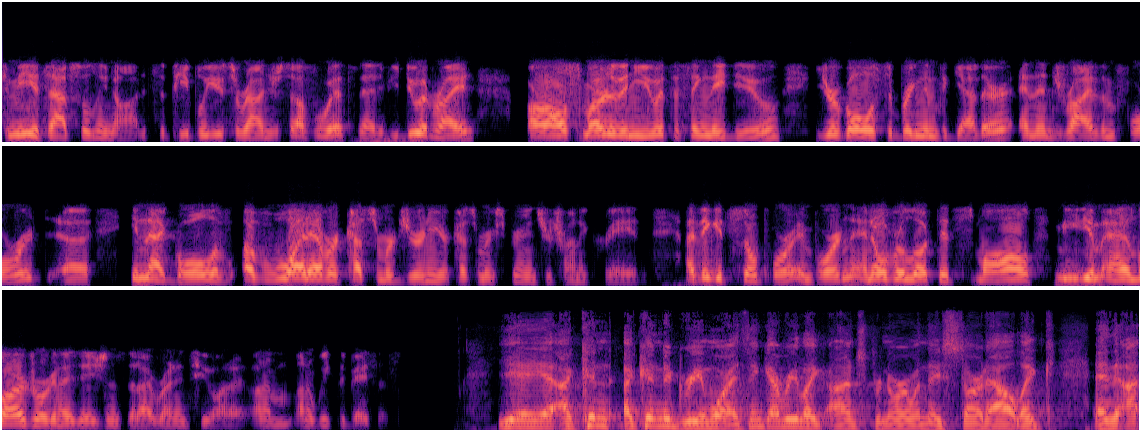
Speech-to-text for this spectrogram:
to me it's absolutely not. It's the people you surround yourself with that if you do it right are all smarter than you at the thing they do. Your goal is to bring them together and then drive them forward uh, in that goal of, of whatever customer journey or customer experience you're trying to create. I think it's so important and overlooked at small medium and large organizations that i run into on a, on a, on a weekly basis yeah, yeah, I couldn't, I couldn't agree more. I think every like entrepreneur when they start out, like, and, I,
